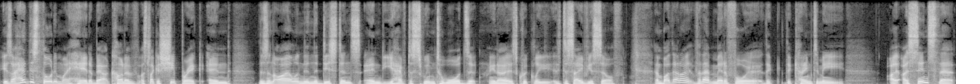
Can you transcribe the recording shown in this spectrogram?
is I had this thought in my head about kind of it's like a shipwreck and there's an island in the distance and you have to swim towards it, you know, as quickly as to save yourself. And by that, I, for that metaphor that, that came to me, I, I sense that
